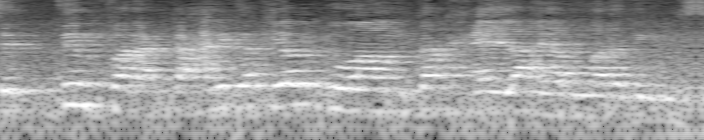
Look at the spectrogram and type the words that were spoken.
ستين فرق كحنيك يبدو أن تكحيلها يا مرة دقيس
